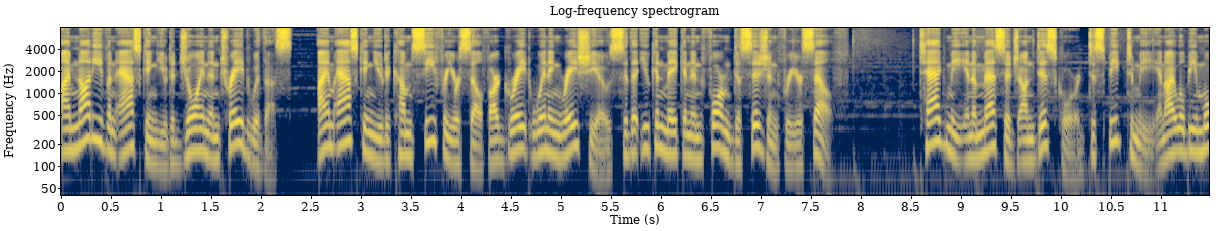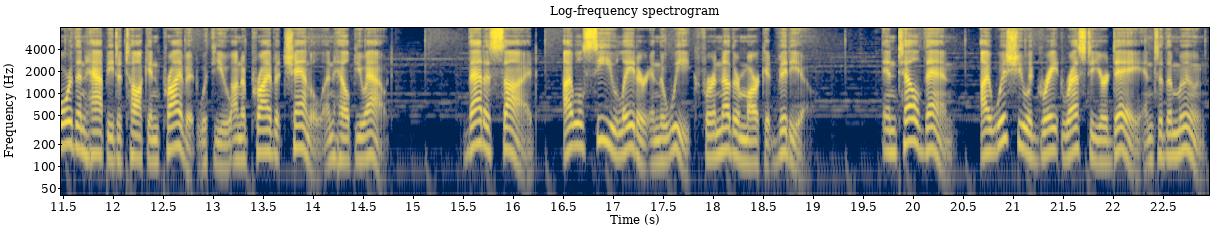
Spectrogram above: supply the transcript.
I'm not even asking you to join and trade with us, I'm asking you to come see for yourself our great winning ratios so that you can make an informed decision for yourself. Tag me in a message on Discord to speak to me and I will be more than happy to talk in private with you on a private channel and help you out. That aside, I will see you later in the week for another market video. Until then, I wish you a great rest of your day and to the moon.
